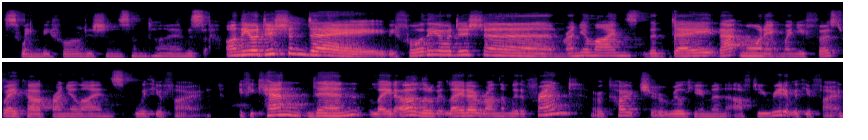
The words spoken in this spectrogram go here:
swing before auditions sometimes. On the audition day, before the audition, run your lines the day, that morning when you first wake up, run your lines with your phone. If you can, then later, a little bit later, run them with a friend or a coach or a real human after you read it with your phone.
